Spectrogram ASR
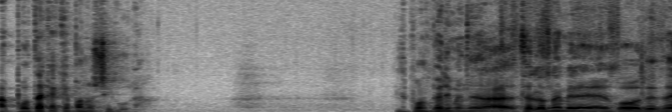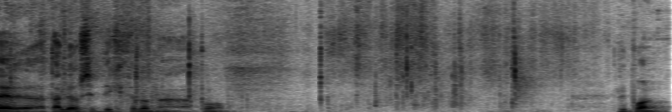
Από 10 και πάνω σίγουρα. Λοιπόν, περίμενε. α, Θέλω να είμαι εγώ, δεν, δεν τα λέω στην τύχη, θέλω να πω. Λοιπόν,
